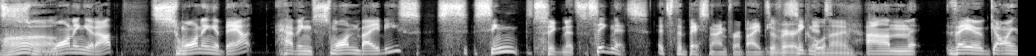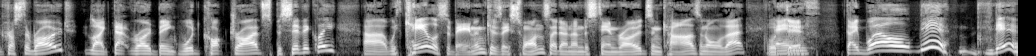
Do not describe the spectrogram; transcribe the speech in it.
swanning it up, swanning about. Having swan babies, sing, Signets. Cygnets. It's the best name for a baby. It's a very cool name. Um, they are going across the road, like that road being Woodcock Drive specifically, uh, with careless abandon because they're swans. They don't understand roads and cars and all of that. Or and death. They well, yeah, yeah.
